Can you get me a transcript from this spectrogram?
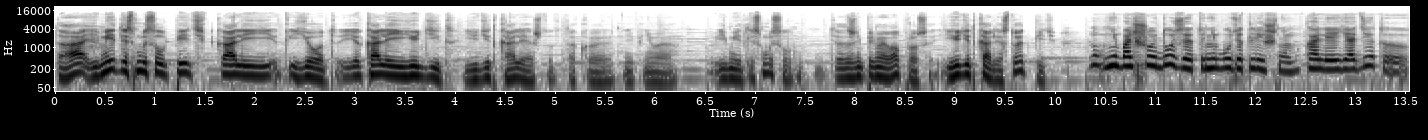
да, имеет ли смысл пить калий йод, калий йодит, йодит калия, что-то такое, не понимаю. Имеет ли смысл? Я даже не понимаю вопроса. Йодит калия стоит пить? Ну, в небольшой дозе это не будет лишним. Калия йодит э,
